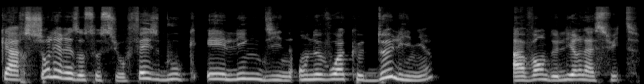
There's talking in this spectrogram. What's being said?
car sur les réseaux sociaux, Facebook et LinkedIn, on ne voit que deux lignes avant de lire la suite.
